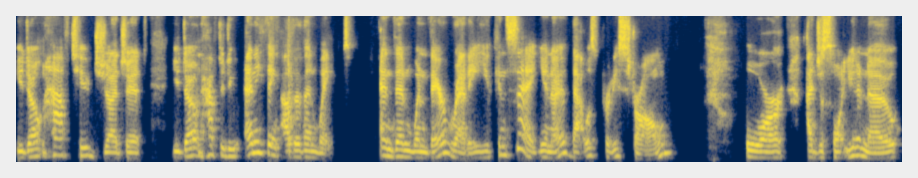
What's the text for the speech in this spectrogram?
You don't have to judge it. You don't have to do anything other than wait. And then when they're ready, you can say, you know, that was pretty strong. Or I just want you to know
